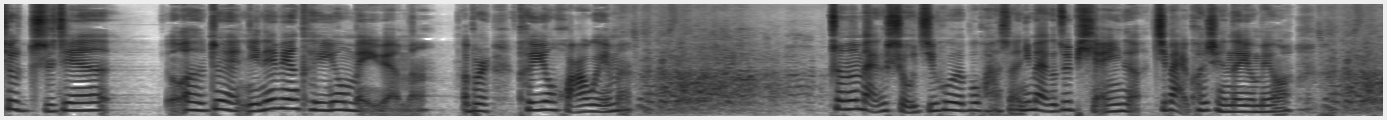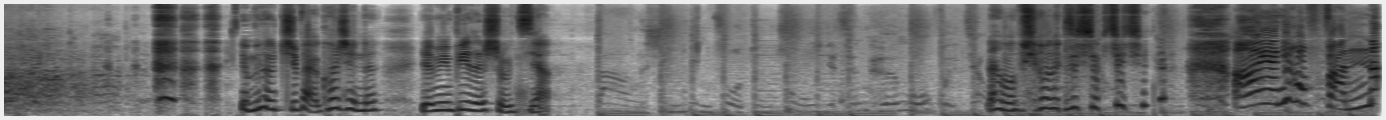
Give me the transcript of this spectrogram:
就直接，呃，对你那边可以用美元吗？啊，不是，可以用华为吗？专门买个手机会不会不划算？你买个最便宜的，几百块钱的有没有啊？有没有几百块钱的人民币的手机啊？那么漂亮的小姐姐，哎呀，你好烦呐！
